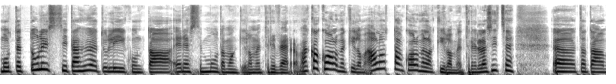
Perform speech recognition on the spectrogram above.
Mutta tulisi sitä hyötyliikuntaa edes se muutaman kilometrin verran, vaikka kolme kilometriä. Aloittaa kolmella kilometrillä, sitten se öö, tota,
